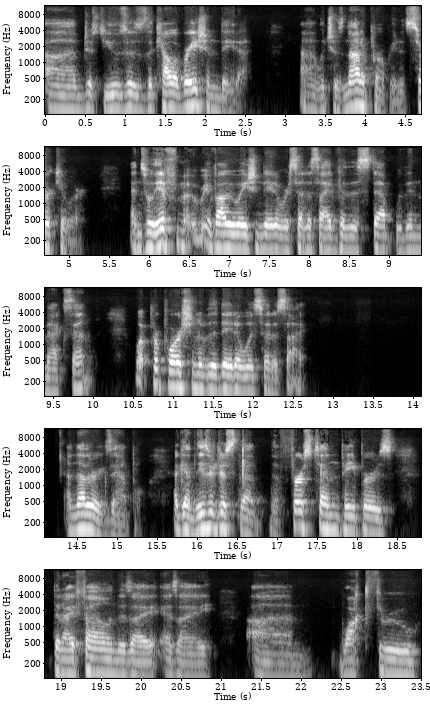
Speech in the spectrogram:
uh, just uses the calibration data, uh, which is not appropriate, it's circular. And so if evaluation data were set aside for this step within Maxent, what proportion of the data was set aside? Another example. Again, these are just the, the first 10 papers that I found as I as I um, walked through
